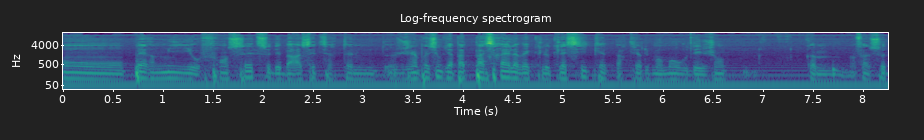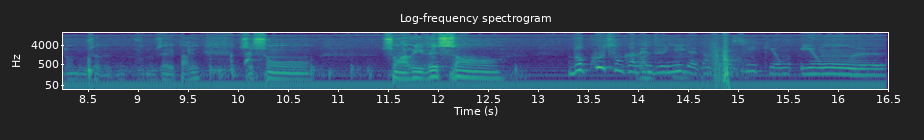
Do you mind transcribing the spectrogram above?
ont permis aux Français de se débarrasser de certaines. J'ai l'impression qu'il n'y a pas de passerelle avec le classique à partir du moment où des gens comme, enfin ceux dont vous nous avez parlé, se sont sont arrivés sans. Beaucoup sont quand même venus de la danse classique et ont, et ont euh,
